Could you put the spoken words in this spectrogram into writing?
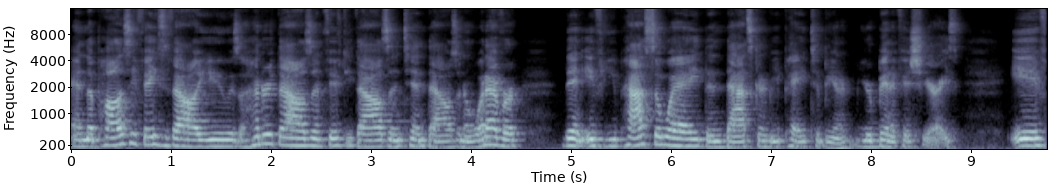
and the policy face value is 100,000, 50,000, 10,000 or whatever, then if you pass away, then that's going to be paid to be your beneficiaries. If,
